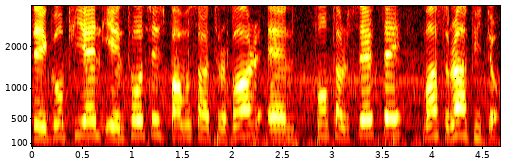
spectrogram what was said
de golpear y entonces vamos a trabajar en fortalecerte más rápido.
